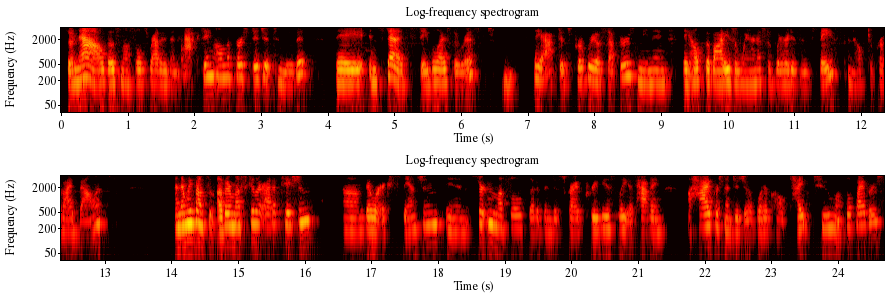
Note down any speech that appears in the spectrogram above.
So now those muscles, rather than acting on the first digit to move it, they instead stabilize the wrist. They act as proprioceptors, meaning they help the body's awareness of where it is in space and help to provide balance. And then we found some other muscular adaptations. Um, there were expansions in certain muscles that have been described previously as having a high percentage of what are called type 2 muscle fibers.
